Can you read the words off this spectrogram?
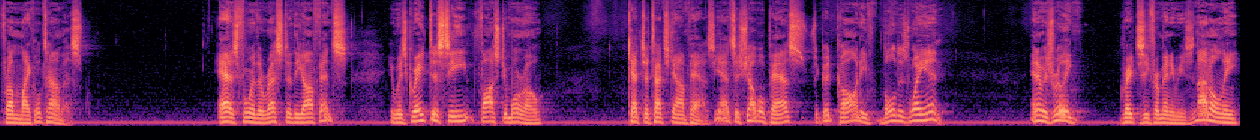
from Michael Thomas. As for the rest of the offense, it was great to see Foster Moreau catch a touchdown pass. Yeah, it's a shovel pass. It's a good call, and he bowled his way in. And it was really great to see for many reasons. Not only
